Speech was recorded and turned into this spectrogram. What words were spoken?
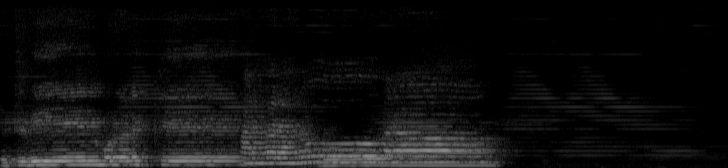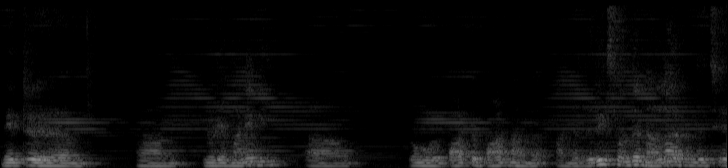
வெற்றிவேல் முருகனுக்கு நேற்று என்னுடைய மனைவி இவங்க ஒரு பாட்டு பாடினாங்க. அந்த லிரிக்ஸ் வந்து நல்லா இருந்துச்சு.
